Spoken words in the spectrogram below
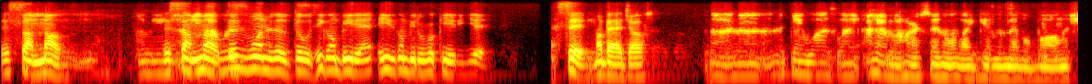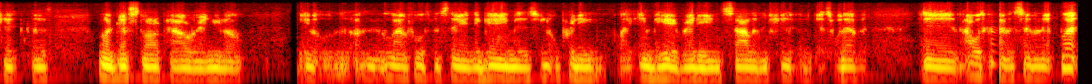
It's something else. I mean, I something mean, else. was- This is one of those dudes. He gonna be the he's gonna be the rookie of the year. That's it. My bad, y'all. Nah, nah. and The thing was, like, I had my heart set on like getting the Melo Ball and shit because I want that star power, and you know, you know, a lot of folks been saying the game is, you know, pretty like NBA ready and solid and shit, and just whatever. And I was kind of set on that, but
